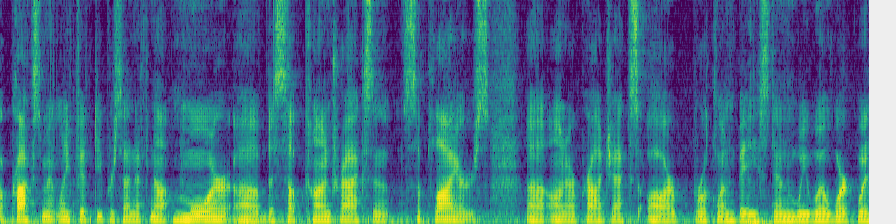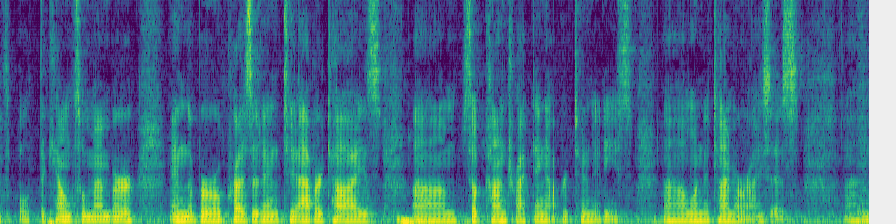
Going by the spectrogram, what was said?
approximately 50%, if not more, of the subcontracts and suppliers uh, on our projects are Brooklyn-based, and we will work with both the council member and the borough president to advertise um, subcontracting opportunities uh, when the time arises. Um,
